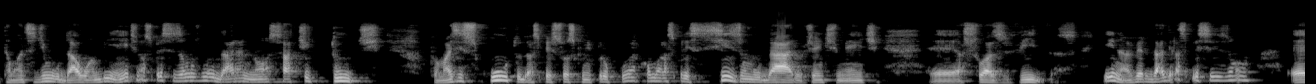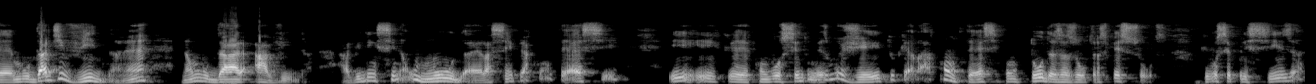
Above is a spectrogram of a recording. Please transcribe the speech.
Então, antes de mudar o ambiente, nós precisamos mudar a nossa atitude. O que eu mais escuto das pessoas que me procuram é como elas precisam mudar urgentemente é, as suas vidas. E, na verdade, elas precisam é, mudar de vida, né? não mudar a vida. A vida em si não muda, ela sempre acontece e, e, é, com você do mesmo jeito que ela acontece com todas as outras pessoas. O que você precisa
